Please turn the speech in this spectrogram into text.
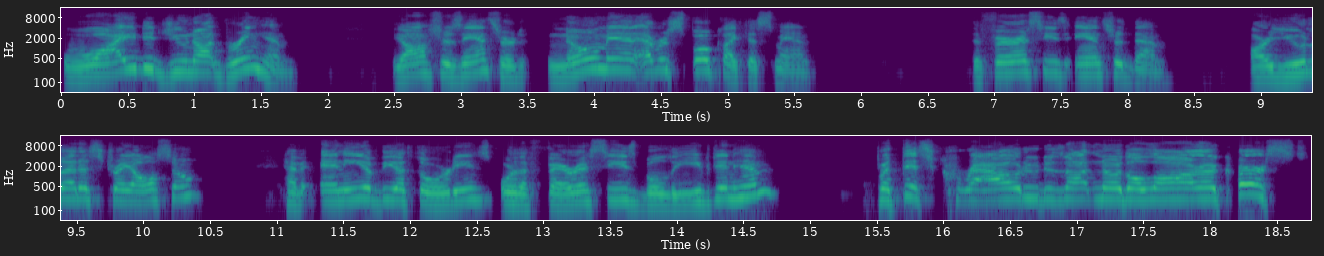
Why did you not bring him? The officers answered, No man ever spoke like this man. The Pharisees answered them, Are you led astray also? Have any of the authorities or the Pharisees believed in him? But this crowd who does not know the law are accursed.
